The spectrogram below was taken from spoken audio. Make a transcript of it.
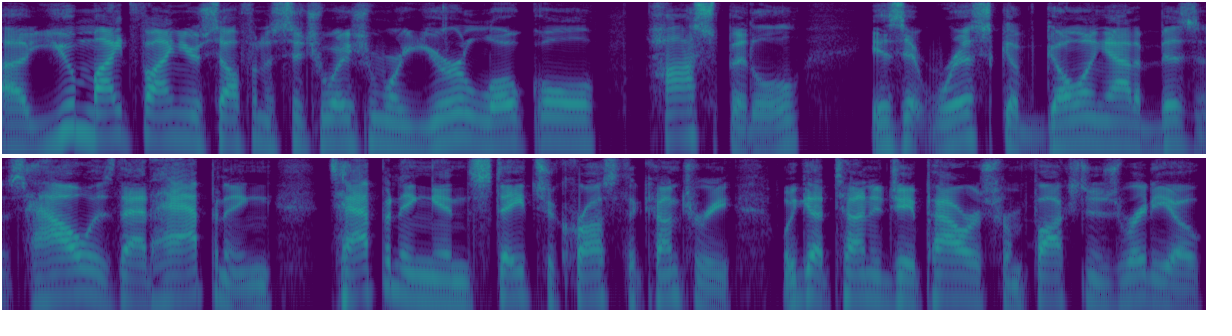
uh, you might find yourself in a situation where your local hospital is at risk of going out of business. How is that happening? It's happening in states across the country. We got Tonya J. Powers from Fox News Radio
